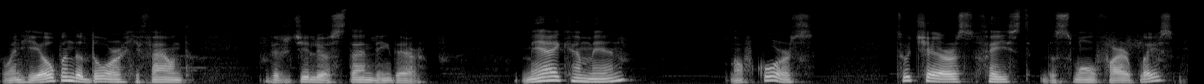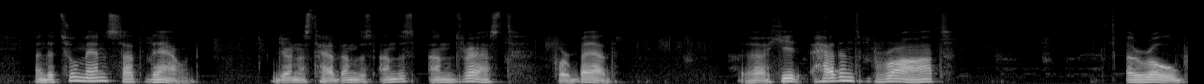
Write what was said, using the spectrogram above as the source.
When he opened the door, he found Virgilio standing there. May I come in? Of course. Two chairs faced the small fireplace and the two men sat down. Jonas had undressed for bed. Uh, he hadn't brought a robe,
